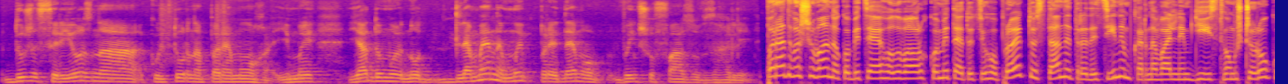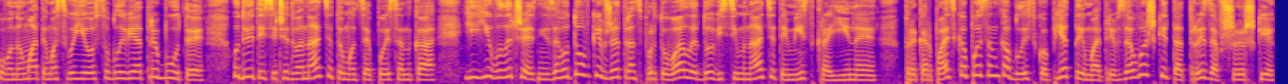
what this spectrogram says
дуже серйозна культурна перемога. І ми, я думаю, ну для мене ми перейдемо в іншу фазу взагалі. Парад вишиванок, обіцяє голова оргкомітету цього проекту, стане традиційним карнавальним дійством. Щороку воно матиме свої особливі атрибути. У 2012-му це писанка. Її величезні заготовки вже транспортували до 18 міст країни. Прикарпатська писанка близько 5 метрів заввишки та 3 завширшки,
